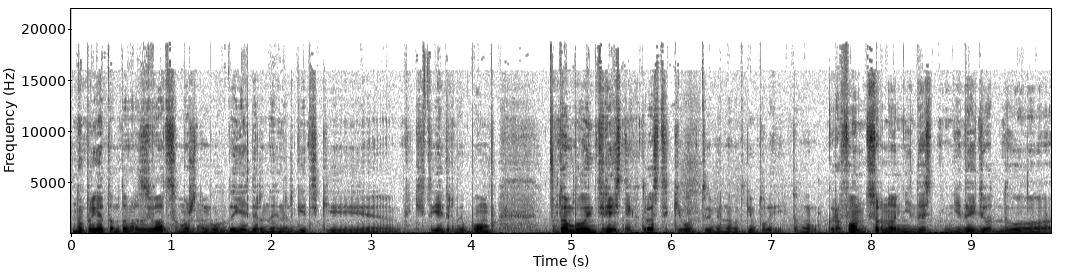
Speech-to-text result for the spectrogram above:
но при этом там развиваться можно было до ядерной энергетики э, каких-то ядерных бомб. Но там было интереснее как раз-таки вот именно вот геймплей. Ну, графон все равно не, дос- не дойдет до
